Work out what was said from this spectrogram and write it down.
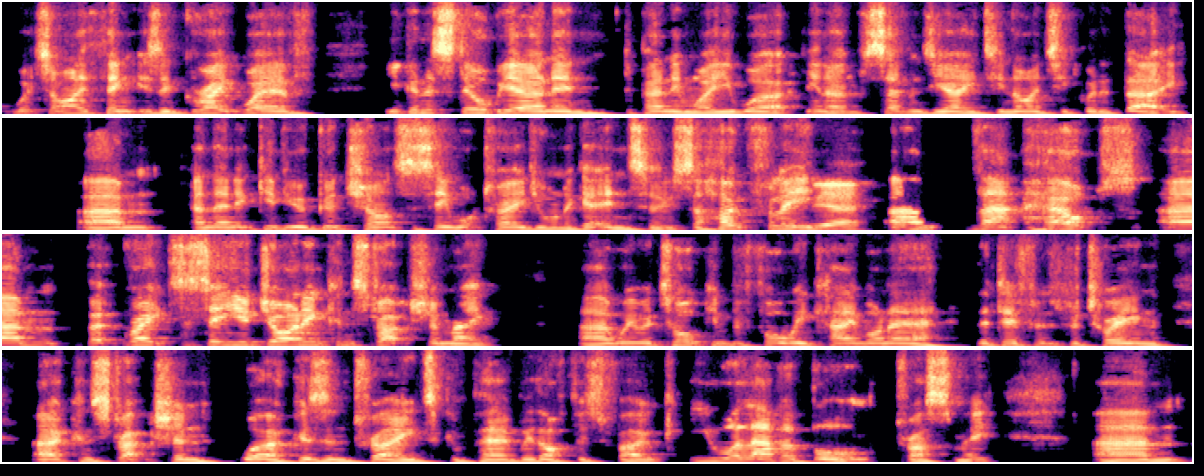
which I think is a great way of you're going to still be earning, depending where you work, you know, 70, 80, 90 quid a day. Um, and then it give you a good chance to see what trade you want to get into. So hopefully yeah. um, that helps. Um, but great to see you joining construction, mate. Uh, we were talking before we came on air the difference between uh, construction workers and trades compared with office folk. You will have a ball, trust me. Um,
